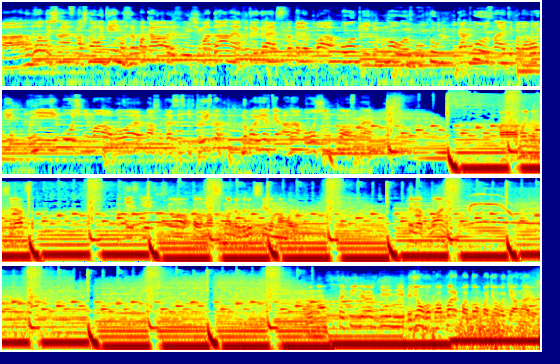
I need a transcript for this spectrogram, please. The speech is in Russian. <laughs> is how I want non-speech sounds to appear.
А, ну вот, начинается наш новый день, мы запаковали свои чемоданы, выдвигаемся с отеля Бахонг, едем в новую бухту. Какую узнаете по дороге? В ней очень мало бывает наших российских туристов, но поверьте, она очень классная. А, мы идем заселяться. Здесь есть все. Это у нас номер делюкс с видом на море. Отель Атлантис. Софии день рождения. Идем в аквапарк, потом пойдем в океанариум.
